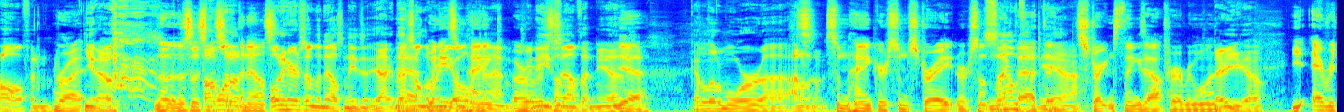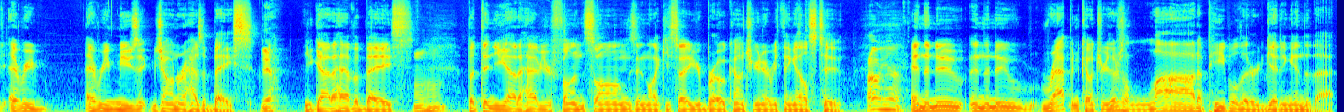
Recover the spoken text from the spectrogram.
off, and Right. you know. No, let's listen to wanna, something else. I want to hear something else. Need to, that's Yeah, on the we need some all the Hank time. or we need some- something. Yeah. Yeah. Got a little more. Uh, I don't know. some hank or some straight or something, like that Something, that yeah. straightens things out for everyone. There you go. You- every every every music genre has a bass. Yeah. You got to have a bass, Mm-hmm. but then you got to have your fun songs and, like you say, your bro country and everything else too. Oh yeah. And the new in the new rapping country, there's a lot of people that are getting into that.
